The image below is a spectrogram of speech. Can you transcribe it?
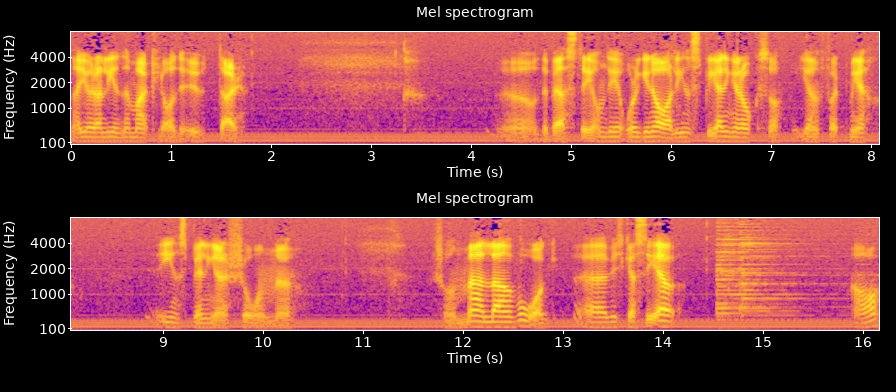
när Göran Lindemark lade ut där. Eh, det bästa är om det är originalinspelningar också jämfört med inspelningar från eh, från mellanvåg. Eh, vi ska se. Ja.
